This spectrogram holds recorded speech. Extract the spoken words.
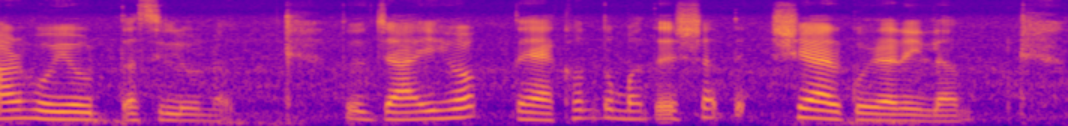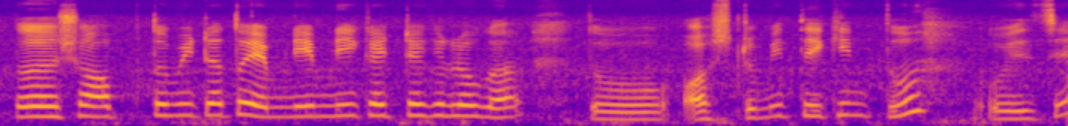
আর হয়ে উঠতেছিল না। তো যাই হোক, তো এখন তোমাদের সাথে শেয়ার করে নিলাম। তো সপ্তমীটা তো এমনি এমনিই কাটতে গেল গা। তো অষ্টমীতে কিন্তু ওই যে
